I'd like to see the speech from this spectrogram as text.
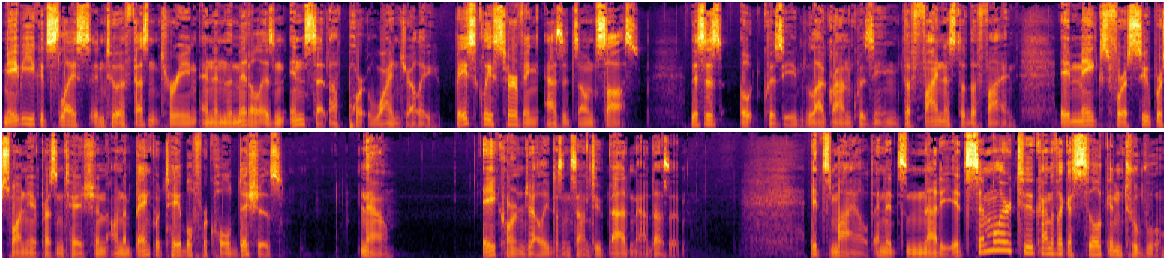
Maybe you could slice into a pheasant terrine, and in the middle is an inset of port wine jelly, basically serving as its own sauce. This is haute cuisine, la grande cuisine, the finest of the fine. It makes for a super soigné presentation on a banquet table for cold dishes. Now, acorn jelly doesn't sound too bad now, does it? It's mild and it's nutty. It's similar to kind of like a silken tubu.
